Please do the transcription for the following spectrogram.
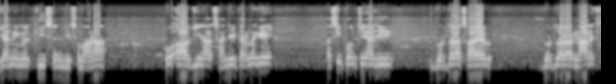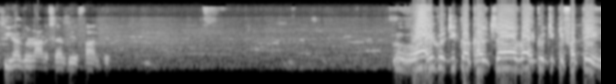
ਗਿਆਨੀ ਮਲਕੀਤ ਸਿੰਘ ਜੀ ਸਮਾਣਾ ਉਹ ਆਪ ਜੀ ਨਾਲ ਸਾਂਝੇ ਕਰਨਗੇ। ਅਸੀਂ ਪਹੁੰਚੇ ਹਾਂ ਜੀ ਗੁਰਦੁਆਰਾ ਸਾਹਿਬ, ਗੁਰਦੁਆਰਾ ਨਾਨਕ ਚੀਰਾ ਗੁਰੂ ਨਾਨਕ ਸਾਹਿਬ ਦੇ ਸਥਾਨ ਤੇ। ਵਾਹਿਗੁਰੂ ਜੀ ਕਾ ਖਾਲਸਾ, ਵਾਹਿਗੁਰੂ ਜੀ ਕੀ ਫਤਿਹ।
